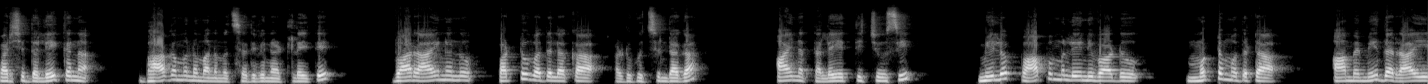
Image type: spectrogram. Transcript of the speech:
పరిశుద్ధ లేఖన భాగమును మనము చదివినట్లయితే వారు ఆయనను పట్టు వదలక అడుగుచుండగా ఆయన తల ఎత్తి చూసి మీలో పాపము లేనివాడు మొట్టమొదట ఆమె మీద రాయి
